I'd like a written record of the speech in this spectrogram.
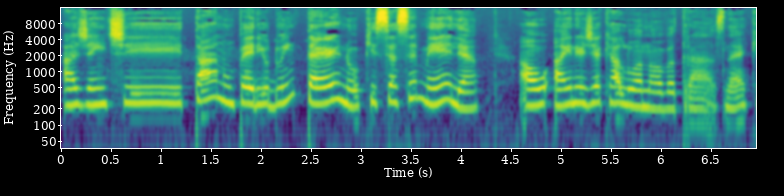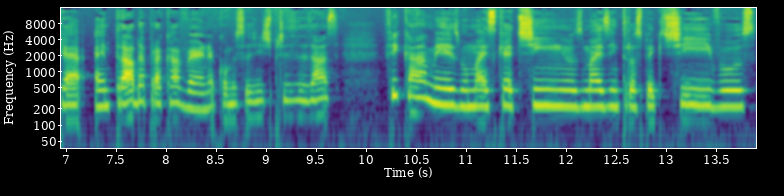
a gente está num período interno que se assemelha a energia que a lua nova traz, né? Que é a entrada para a caverna, é como se a gente precisasse ficar mesmo mais quietinhos, mais introspectivos.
